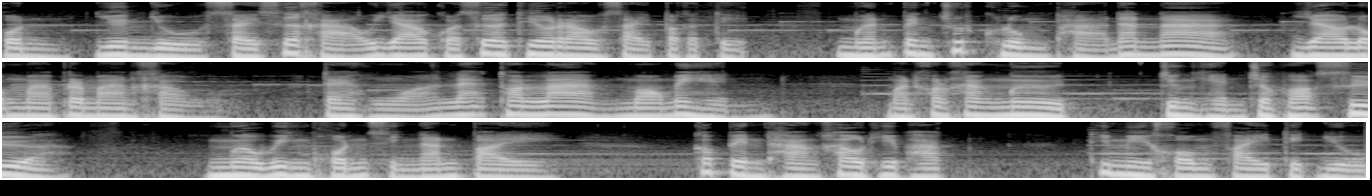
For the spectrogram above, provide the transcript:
คนยืนอยู่ใส่เสื้อขาวยาวกว่าเสื้อที่เราใส่ปกติ เหมือนเป็นชุดคลุมผ่าด้านหน้า ยาวลงมาประมาณเขา่า แต่หัวและท่อนล่างมองไม่เห็น มันค่อนข้างมืดจึงเห็นเฉพาะเสื้อ เมื่อวิ่งพ้นสิ่งนั้นไป ก็เป็นทางเข้าที่พัก ที่มีโคมไฟติดอยู่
